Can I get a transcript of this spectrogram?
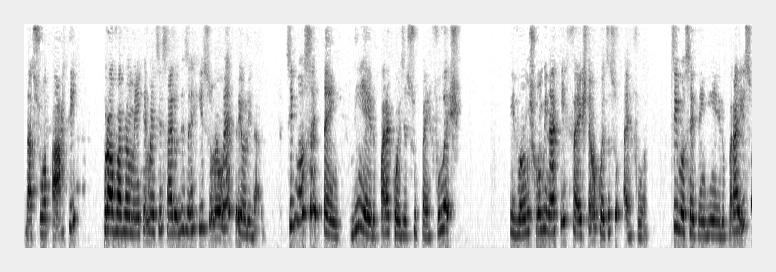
da sua parte. Provavelmente é mais sincero dizer que isso não é prioridade. Se você tem dinheiro para coisas supérfluas, e vamos combinar que festa é uma coisa supérflua. Se você tem dinheiro para isso,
